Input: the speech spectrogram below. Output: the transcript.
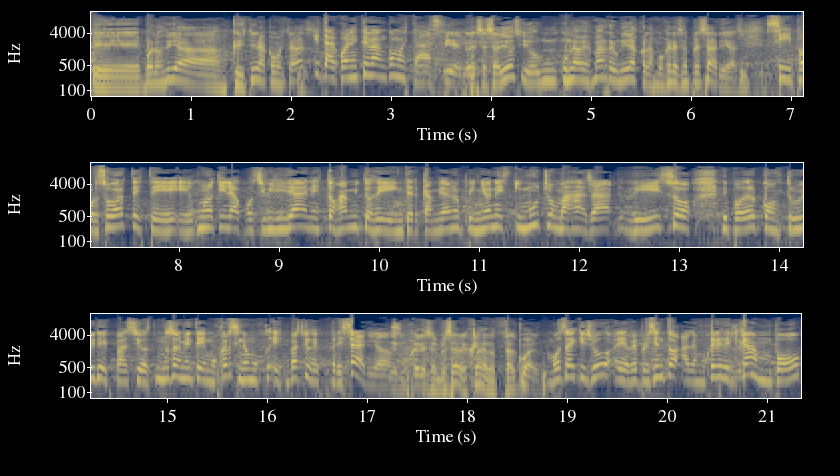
Eh, buenos días, Cristina, ¿cómo estás? ¿Qué tal, Juan Esteban? ¿Cómo estás? Bien, gracias a Dios y un- una vez más reunida con las mujeres empresarias. Sí, por suerte este, eh, uno tiene la posibilidad en estos ámbitos de intercambiar opiniones y mucho más allá de eso, de poder construir espacios, no solamente de mujer, sino espacios empresarios. De mujeres empresarias, claro, tal cual. Vos sabés que yo eh, represento a las mujeres del campo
